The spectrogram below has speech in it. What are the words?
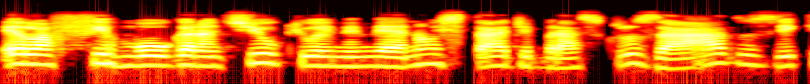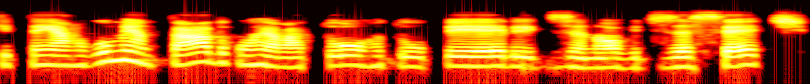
ela afirmou, garantiu que o MME não está de braços cruzados e que tem argumentado com o relator do PL 1917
